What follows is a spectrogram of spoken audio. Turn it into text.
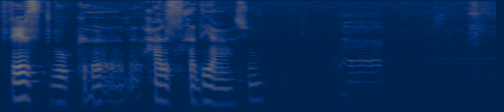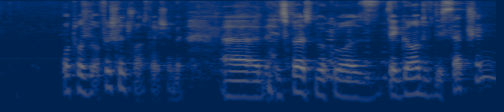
first book, Haris الخديعة What was the official translation? Uh, his first book was The God of Deception.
